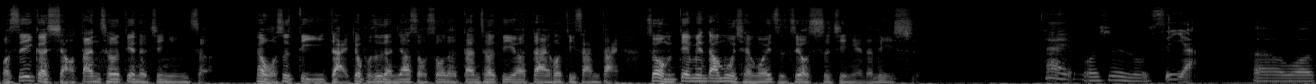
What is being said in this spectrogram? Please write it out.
我是一个小单车店的经营者。那我是第一代，就不是人家所说的单车第二代或第三代，所以我们店面到目前为止只有十几年的历史。嗨，我是露西亚。呃，我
